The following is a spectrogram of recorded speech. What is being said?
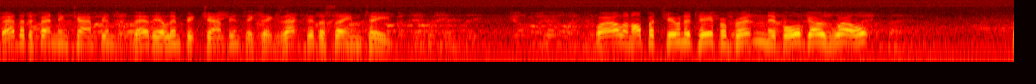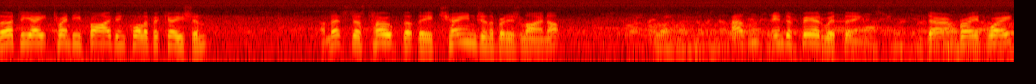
They're the defending champions. They're the Olympic champions. It's exactly the same team. Well, an opportunity for Britain if all goes well. 38-25 in qualification. And let's just hope that the change in the British lineup hasn't interfered with things. Darren Braithwaite,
